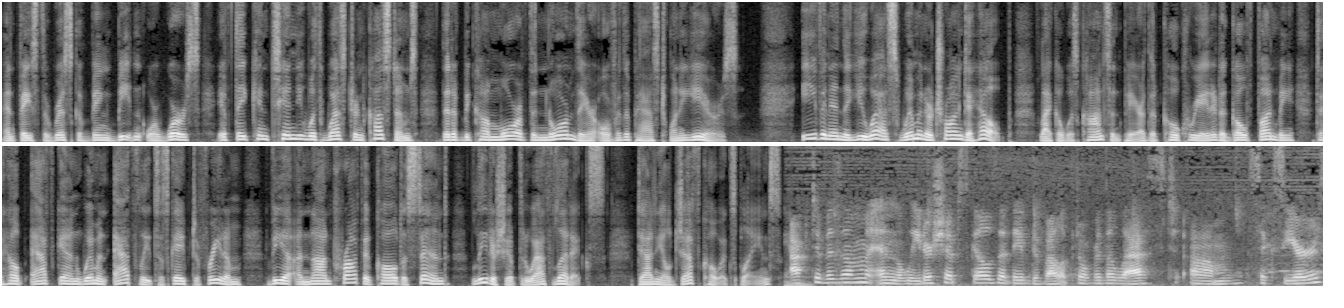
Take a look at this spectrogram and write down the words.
and face the risk of being beaten or worse if they continue with Western customs that have become more of the norm there over the past 20 years. Even in the U.S., women are trying to help, like a Wisconsin pair that co created a GoFundMe to help Afghan women athletes escape to freedom via a nonprofit called Ascend Leadership Through Athletics. Danielle Jeffco explains. Activism and the leadership skills that they've developed over the last um, six years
